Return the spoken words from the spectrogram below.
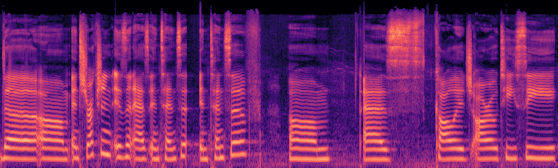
The um, instruction isn't as intensive. Intensive. Um, as college ROTC.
